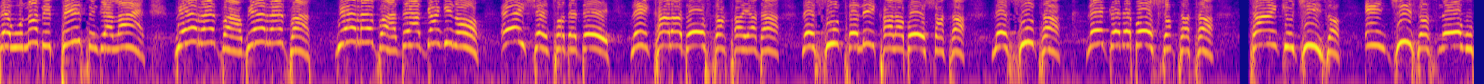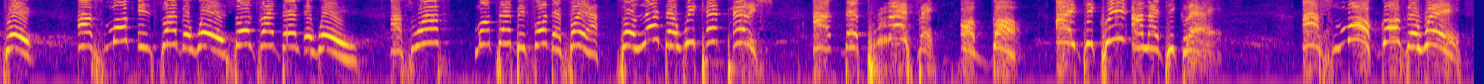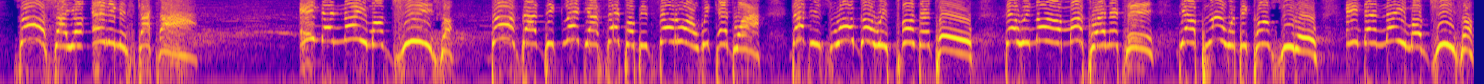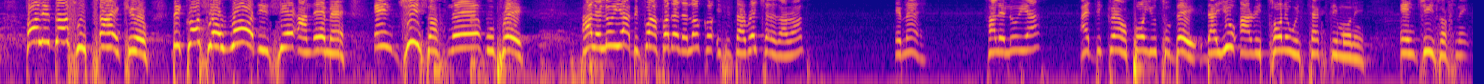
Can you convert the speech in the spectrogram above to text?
There will not be peace in their life. Wherever, wherever, wherever they are ganging up. Ancient of the day, le kalado santayada, le sunte le kalabo shanta, le sunta, le gredebo shantata. Thank you, Jesus. In Jesus' name we pray. As smoke is drive away, so drive them away. As what mounted before the fire, so let the wicked perish at the presence of God. I decree and I declare. As smoke goes away, so shall your enemies scatter. In the name of Jesus, those that declare themselves to be Pharaoh and wicked one, that is what God will turn them to. They will not amount to anything. Their plan will become zero. In the name of Jesus, Holy Ghost, we thank you because your word is here and amen. In Jesus' name, we pray. Hallelujah. Before I further the local, is Sister Rachel is around? Amen. Hallelujah. I declare upon you today that you are returning with testimony in Jesus' name.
